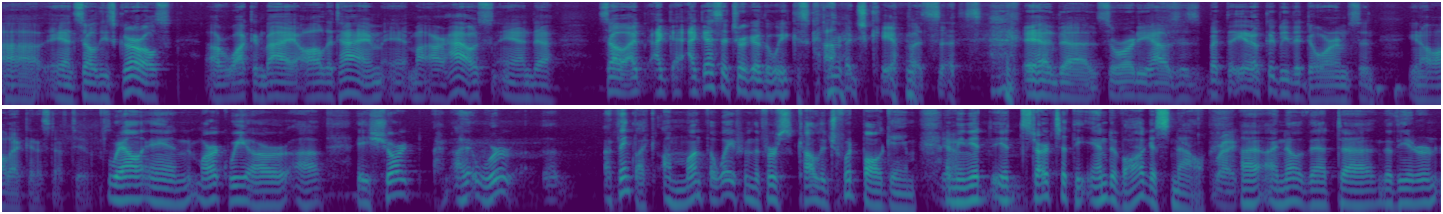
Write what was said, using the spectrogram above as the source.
uh, and so these girls are walking by all the time at my, our house, and uh, so I, I, I guess the trigger of the week is college campuses and uh, sorority houses, but the, you know it could be the dorms and you know all that kind of stuff too. Well, and Mark, we are uh, a short, I, we're, uh, I think, like a month away from the first college football game. I mean, it, it starts at the end of August now. Right. I I know that, uh, that the Uni-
